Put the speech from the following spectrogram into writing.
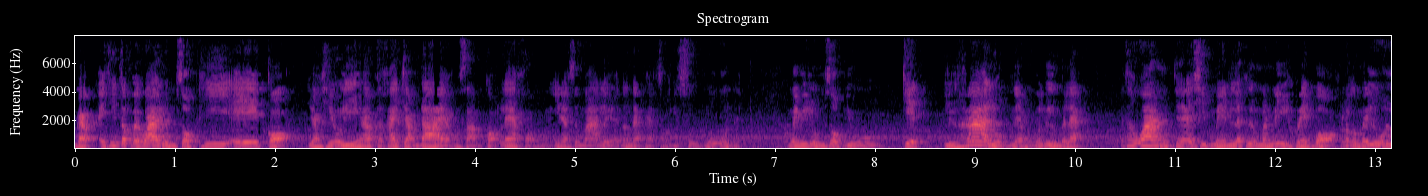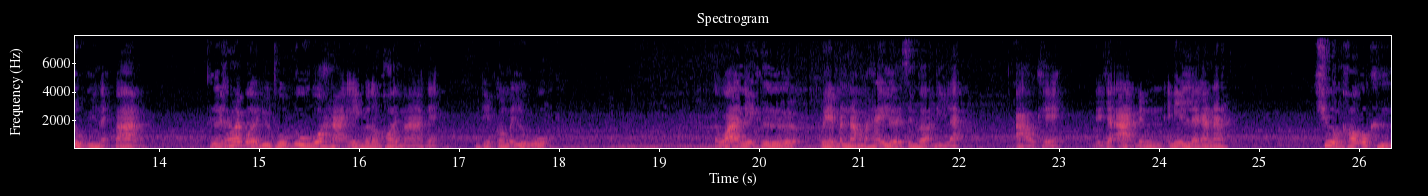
แบบไอที่ต้องไปไหว้หลุมศพที่เอเกาะยาชิโอรีครับ ถ้าใครจำได้ของสามเกาะแรกของอินาซึมะเลยตั้งแต่แพท2.0นู่นน่ะไม่มีหลุมศพอยู่เจ็ดหรือห้าหลุมเนี่ยผมก็ลืมไปแล้ว ถ้าว่างผมจะได้ achievement แล้วคือมันไม่มีเควสบอกเราก็ไม่รู้ว่าหลุมอยู่ไหนบ้าง คือถ้าไม่เปิด YouTube ดูก็หาเองก็ต้องคอยมาร์กไงบางทีก็ไม่รู้ แต่ว่าอันนี้คือเควสมันนำมาให้เลยซึ่งก็ดีแล้วอ่าโอเค เดี๋ยวจะอ่านเป็นไอ้นี่เลยแล้วกันนะ ชื่อของเขาก็คือ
